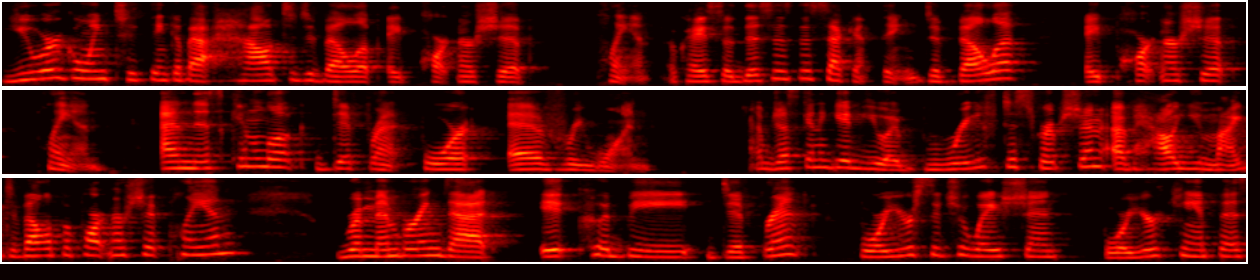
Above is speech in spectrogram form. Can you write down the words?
you are going to think about how to develop a partnership plan. Okay? So this is the second thing. Develop a partnership plan. And this can look different for everyone. I'm just going to give you a brief description of how you might develop a partnership plan, remembering that it could be different for your situation, for your campus,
